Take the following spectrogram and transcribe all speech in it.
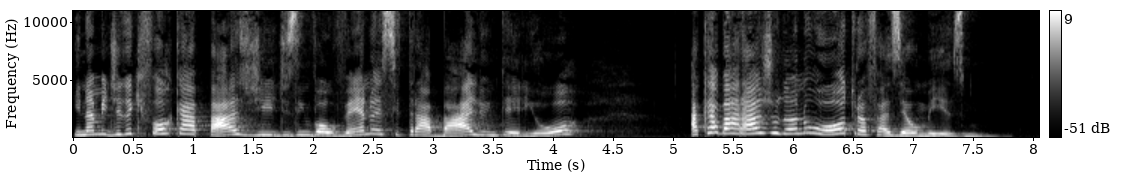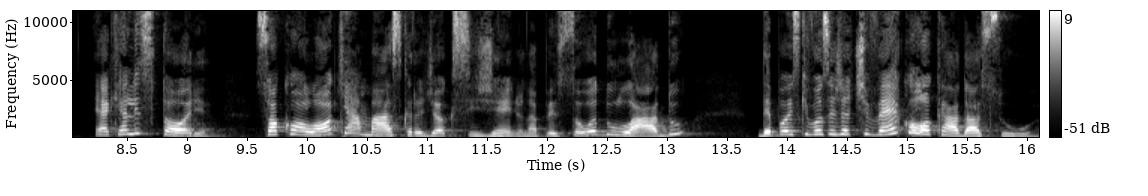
E na medida que for capaz de ir desenvolvendo esse trabalho interior, acabará ajudando o outro a fazer o mesmo. É aquela história. Só coloque a máscara de oxigênio na pessoa do lado depois que você já tiver colocado a sua.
